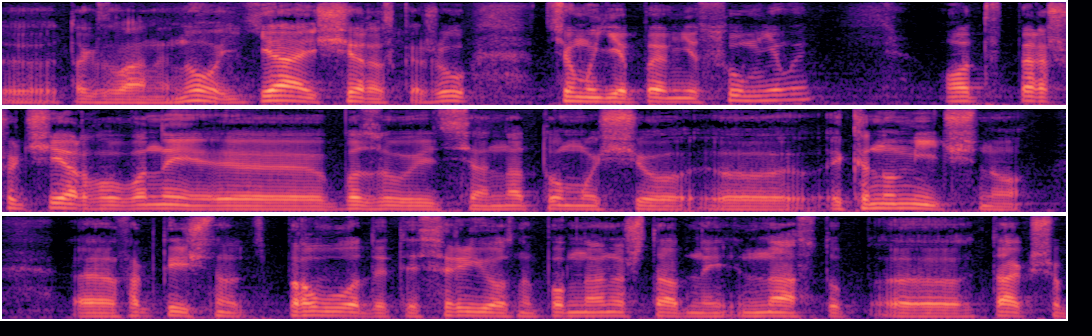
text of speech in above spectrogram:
е, так званий. Ну, я ще раз кажу, в цьому є певні сумніви. От в першу чергу вони е, базуються на тому, що економічно фактично проводити серйозно повномасштабний наступ е, так, щоб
